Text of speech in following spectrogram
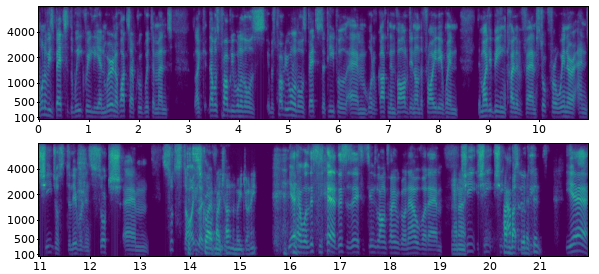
One of his bets of the week, really, and we're in a WhatsApp group with them, and like that was probably one of those. It was probably one of those bets that people um, would have gotten involved in on the Friday when they might have been kind of um, stuck for a winner, and she just delivered in such um, such style. Describe my Cheltenham week, Johnny. yeah, well, this yeah, this is it. It seems a long time ago now, but um, she she she absolutely yeah,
